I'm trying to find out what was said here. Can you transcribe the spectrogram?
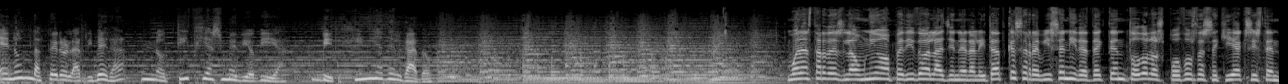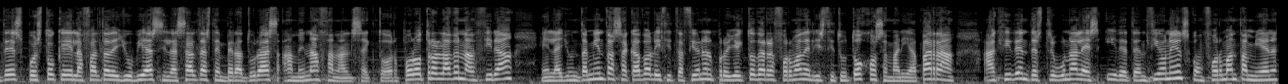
En Onda Cero La Ribera, Noticias Mediodía, Virginia Delgado. Buenas tardes. La Unión ha pedido a la Generalitat que se revisen y detecten todos los pozos de sequía existentes, puesto que la falta de lluvias y las altas temperaturas amenazan al sector. Por otro lado, en Alcira, el Ayuntamiento ha sacado a licitación el proyecto de reforma del Instituto José María Parra. Accidentes, tribunales y detenciones conforman también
